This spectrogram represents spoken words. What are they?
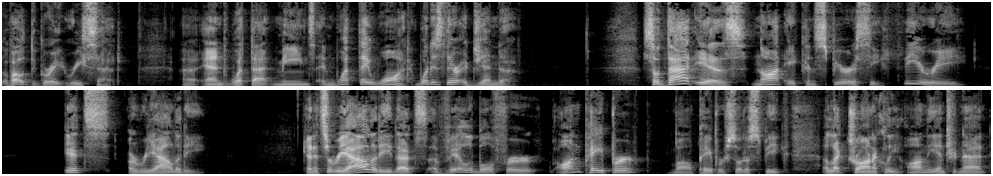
about the Great Reset uh, and what that means and what they want. What is their agenda? So that is not a conspiracy theory, it's a reality. And it's a reality that's available for on paper, well, paper, so to speak, electronically, on the internet,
